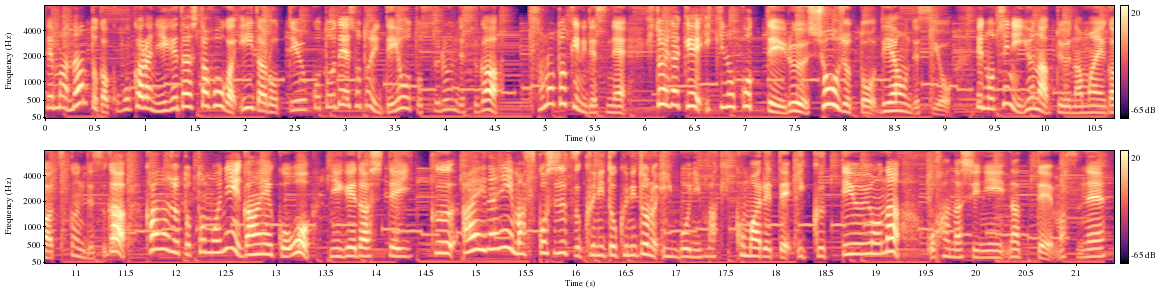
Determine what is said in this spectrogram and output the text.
でまあなんとかここから逃げ出した方がいいだろうっていうことで外に出ようとするんですがその時時にですね一人だけ生き残っている少女と出会うんですよで後にユナという名前がつくんですが彼女と共にガンエコを逃げ出していく間に、まあ、少しずつ国と国との陰謀に巻き込まれていくっていうようなお話になってますね。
